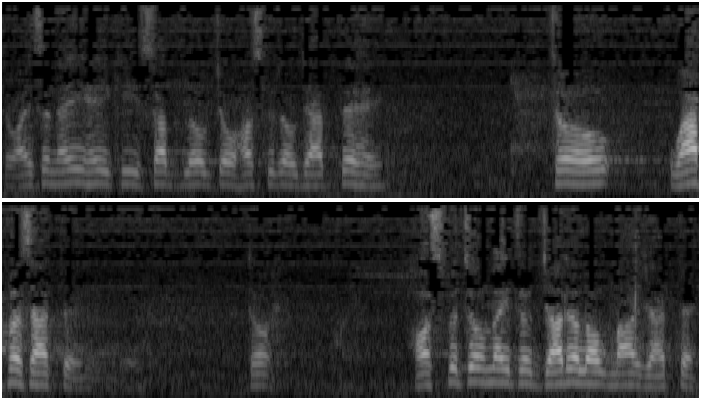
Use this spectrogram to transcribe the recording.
तो ऐसा नहीं है कि सब लोग जो हॉस्पिटल जाते हैं तो वापस आते हैं। तो हॉस्पिटल में तो ज़्यादा लोग मार जाते हैं।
